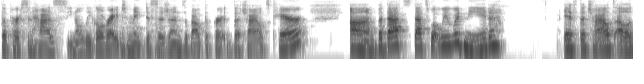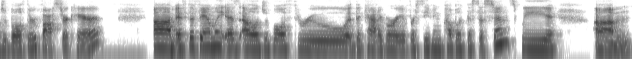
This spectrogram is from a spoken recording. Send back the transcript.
the person has you know legal right to make decisions about the per- the child's care. Um, but that's that's what we would need if the child's eligible through foster care. Um, if the family is eligible through the category of receiving public assistance, we um,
